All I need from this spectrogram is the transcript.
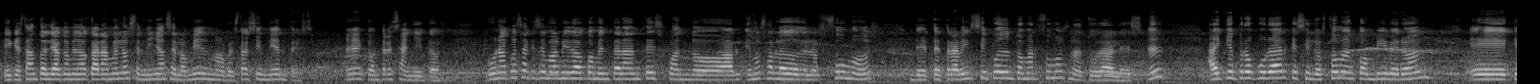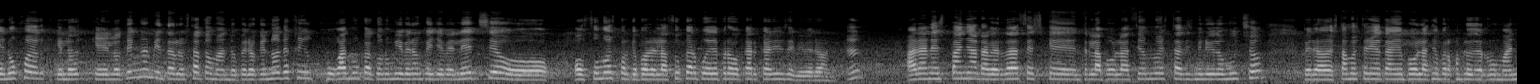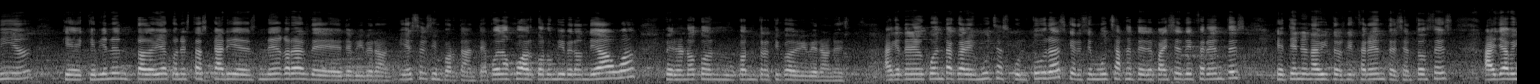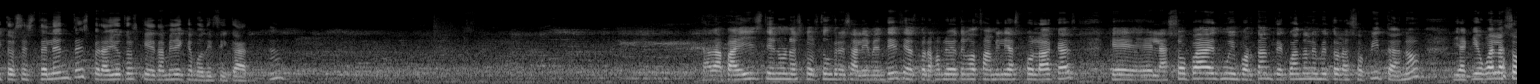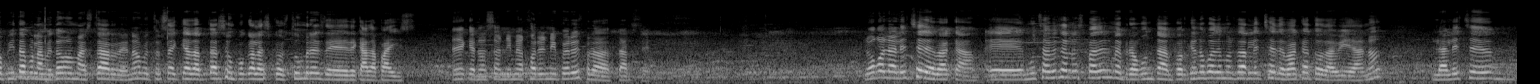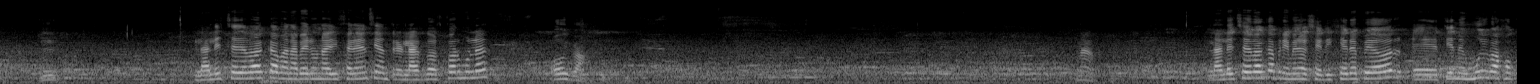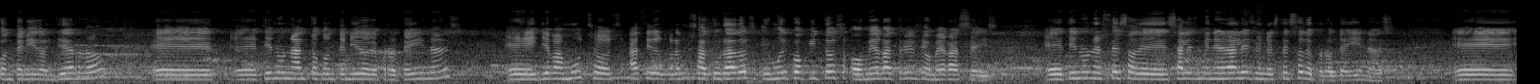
y que están todo el día comiendo caramelos, el niño hace lo mismo, pues está sin dientes, ¿eh? con tres añitos. Una cosa que se me ha olvidado comentar antes, cuando hemos hablado de los zumos, de Tetravis sí pueden tomar zumos naturales. ¿eh? Hay que procurar que si los toman con biberón, eh, que, no que, lo, que, lo, tengan mientras lo está tomando, pero que no dejen jugar nunca con un biberón que lleve leche o, o zumos, porque por el azúcar puede provocar caries de biberón. Ahora en España la verdad es que entre la población no está disminuido mucho, pero estamos teniendo también población, por ejemplo, de Rumanía, que, vienen todavía con estas caries negras de, biberón. Y eso es importante. Pueden jugar con un biberón de agua, pero no con, otro tipo de biberones. Hay que tener en cuenta que hay muchas culturas, quiere decir mucha gente de países diferentes que tienen hábitos diferentes. Entonces hay hábitos excelentes, pero hay otros que también hay que modificar. Cada país tiene unas costumbres alimenticias. Por ejemplo, yo tengo familias polacas que la sopa es muy importante. ¿Cuándo le meto la sopita? ¿no? Y aquí igual la sopita pues la metemos más tarde. ¿no? Entonces hay que adaptarse un poco a las costumbres de, cada país, ¿eh? que no son ni mejores ni peores, pero adaptarse. Luego la leche de vaca. Eh, muchas veces los padres me preguntan, ¿por qué no podemos dar leche de vaca todavía? ¿no? La leche... La leche de vaca van a ver una diferencia entre las dos fórmulas. Uy, va. La leche de vaca primero se digiere peor, eh, tiene muy bajo contenido en hierro, eh, eh, tiene un alto contenido de proteínas, lleva muchos ácidos grasos saturados y muy poquitos omega 3 y omega 6. tiene un exceso de sales minerales y un exceso de proteínas.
